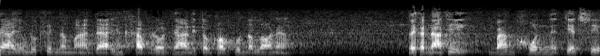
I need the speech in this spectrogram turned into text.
ได้ ยังลุกขึ้นนมาได้ ยังขับรถได้นี่ต้องขอบคุณอัลลอฮ์นะ ในขณะที่ บางคนเนี่ยเจ็ดสิบ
